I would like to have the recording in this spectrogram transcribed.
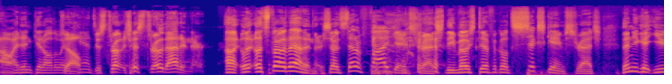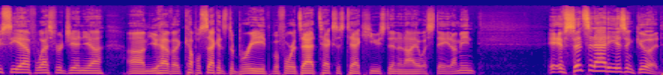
Oh, I didn't get all the way so to Kansas. Just throw just throw that in there. Uh, let, us throw that in there. So instead of five game stretch, the most difficult six game stretch. Then you get UCF, West Virginia. Um, you have a couple seconds to breathe before it's at Texas Tech, Houston, and Iowa State. I mean, if Cincinnati isn't good,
